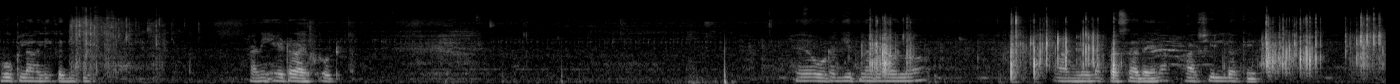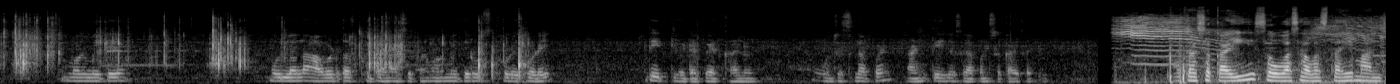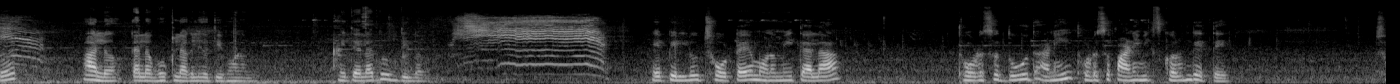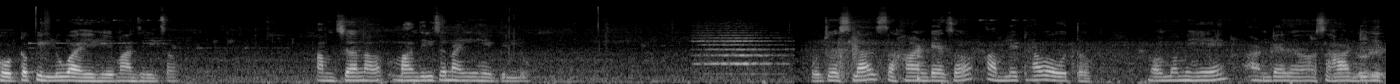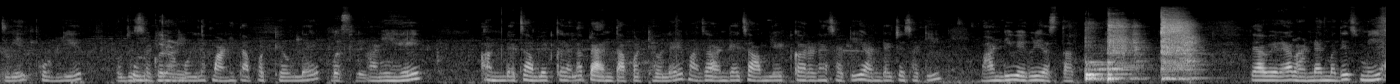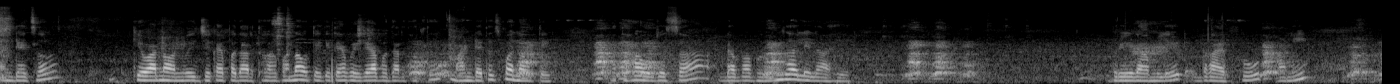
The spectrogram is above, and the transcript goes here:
भूक लागली कधी ती आणि हे ड्रायफ्रूट हे एवढं गिरणारवरनं आणलेला प्रसाद आहे ना हा शिल्लक आहे. म्हणून मी ते मुलांना आवडतात फुटाण्याचे पण म्हणून मी ते रोज थोडे थोडे देते डब्यात घालून. ओजसला पण आणि तेजसला पण सकाळसाठी. आता सकाळी सव्वा सहा वाजता हे मांजर आलं. त्याला भूक लागली होती म्हणून. मी त्याला दूध दिलं. हे पिल्लू छोटं आहे म्हणून मी त्याला थोडंसं दूध आणि थोडंसं पाणी मिक्स करून देते. छोटं पिल्लू आहे हे मांजरीचं. आमच्या ना मांजरीचं नाही हे पिल्लू. ओजसला सहा अंड्याचं आमलेट हवं होतं. मग मग मी हे अंड्या सहा अंडी घेतली आहेत फोडली आहेत ओजससाठी आंघोळीला पाणी तापत ठेवलं आहे बसले. आणि हे अंड्याचं आमलेट करायला पॅन तापत ठेवलं आहे माझं अंड्याचं आमलेट करण्यासाठी अंड्याच्यासाठी भांडी वेगळी असतात. त्या वेगळ्या भांड्यांमध्येच मी अंड्याचं किंवा नॉनव्हेज जे काय पदार्थ बनवते ते त्या वेगळ्या पदार्थात भांड्यातच बनवते. आता हा ओजसचा डबा भरून झालेला आहे. ब्रेड आमलेट ड्रायफ्रूट आणि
